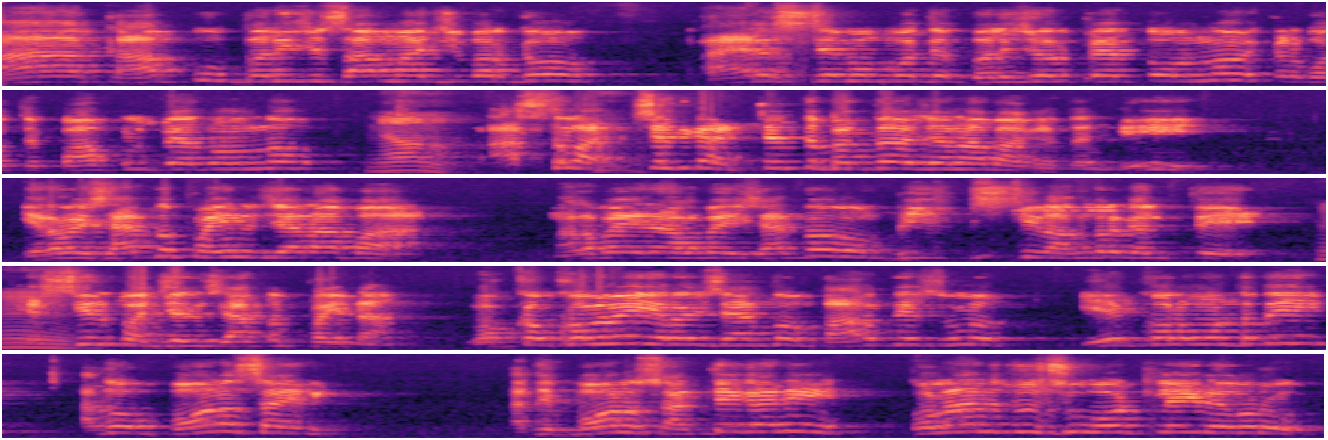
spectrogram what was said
మా కాపు బలిజ సామాజిక వర్గం రాయలసీమ పోతే బలిజోల పేరుతో ఉన్నాం ఇక్కడ పోతే కాపుల పేరుతో ఉన్నాం రాష్ట్రంలో అత్యధిక అత్యంత పెద్ద జనాభా కదండి. ఇరవై శాతం పైన జనాభా నలభై నలభై శాతం బీసీలు అందరూ కలిపితే. ఎస్సీలు పద్దెనిమిది శాతం పైన. ఒక్క కులమే ఇరవై శాతం. భారతదేశంలో ఏ కులం ఉంటది? అదో బోనస్ ఆయనకి. అది బోనస్. అంతేగాని కులాన్ని చూసి ఓట్లేయరు ఎవరు?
